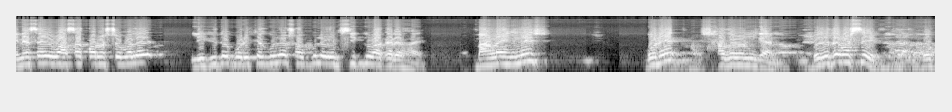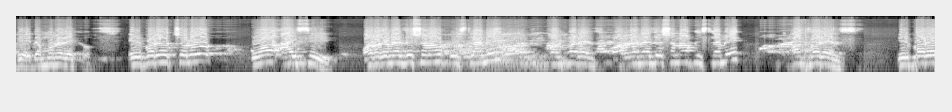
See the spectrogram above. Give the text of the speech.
এনএসআই ওয়াসা কনস্টেবলের লিখিত পরীক্ষাগুলো সবগুলো এমসিকিউ আকারে হয়। বাংলা, ইংলিশ, গণিত, সাধারণ জ্ঞান। বুঝতে পারছি? ওকে, এটা মনে রেখো। এরপরে হচ্ছে হলো O IC organisation of Islamic conference organisation of Islamic conference এরপরে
